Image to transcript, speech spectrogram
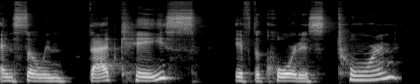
And so in that case, if the cord is torn,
